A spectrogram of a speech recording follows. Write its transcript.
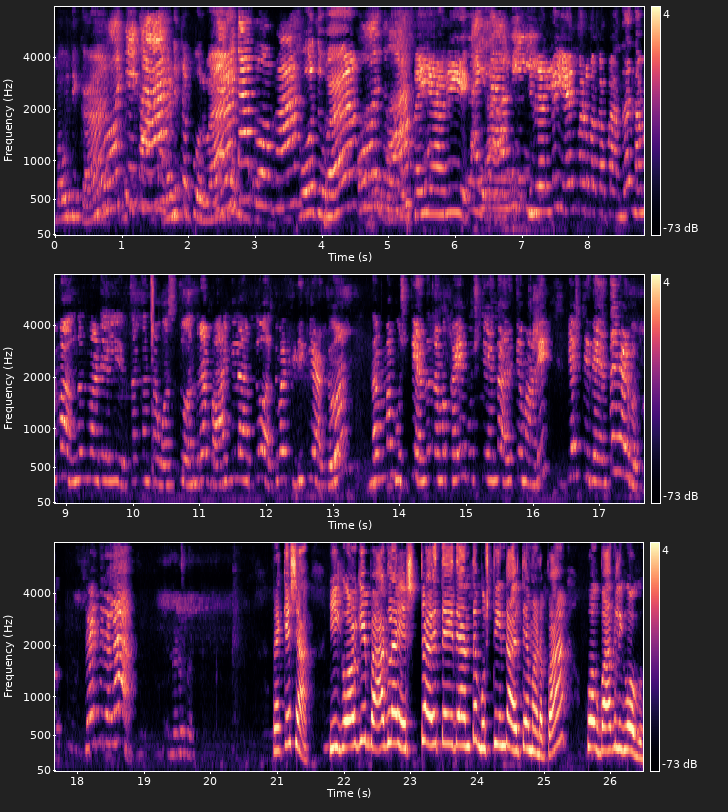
ಬೌದ್ಧಿಕ ಗಣಿತ ಪೂರ್ವ ಓದುವ? ತಯಾರಿ. ಇದರಲ್ಲಿ ಏನ್ ಮಾಡ್ಬೇಕಪ್ಪ ಅಂದ್ರೆ ನಮ್ಮ ಅಂಗನವಾಡಿಯಲ್ಲಿ ಇರ್ತಕ್ಕಂತ ವಸ್ತು ಅಂದ್ರೆ ಬಾಗಿಲ ಆತು ಅಥವಾ ಕಿಡಿಕಿ ಆತು ನಮ್ಮ ಮುಷ್ಟಿ ಅಂದ್ರೆ ನಮ್ಮ ಕೈ ಮುಷ್ಟಿಯನ್ನು ಅಳತೆ ಮಾಡಿ ಎಷ್ಟಿದೆ ಅಂತ ಹೇಳ್ಬೇಕು. ಹೇಳ್ತೀರಲ್ಲ? ರಾಕೇಶ ಈಗ ಹೋಗಿ ಬಾಗ್ಲ ಎಷ್ಟು ಅಳತೆ ಇದೆ ಅಂತ ಮುಷ್ಟಿಯಿಂದ ಅಳತೆ ಮಾಡಪ್ಪ. ಹೋಗಿ ಬಾಗಿಲಿಗೆ ಹೋಗು.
